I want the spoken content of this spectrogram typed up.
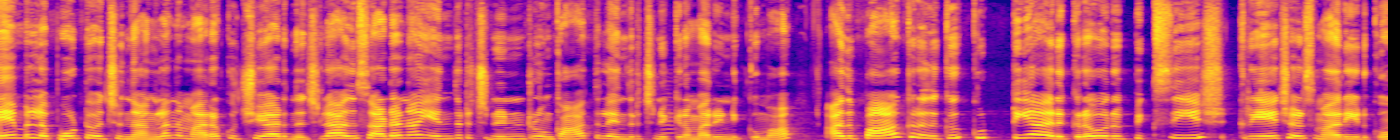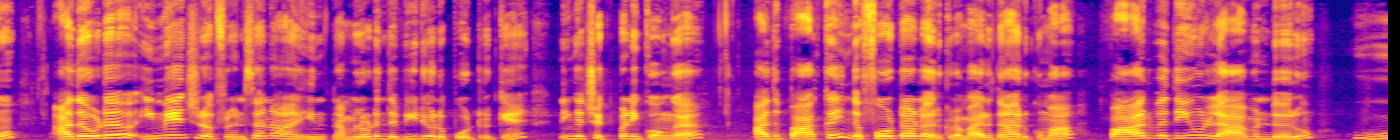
டேபிளில் போட்டு வச்சுருந்தாங்களா? அந்த மரக்குச்சியாக இருந்துச்சுல? அது சடனாக எந்திரிச்சு நின்றும் காற்றுல எந்திரிச்சு நிற்கிற மாதிரி நிற்குமா அது பார்க்குறதுக்கு குட்டியாக இருக்கிற ஒரு பிக்ஸிஷ் கிரியேச்சர்ஸ் மாதிரி இருக்கும். அதோட இமேஜ் ரெஃபரன்ஸை நான் இந் நம்மளோட இந்த வீடியோவில் போட்டிருக்கேன். நீங்கள் செக் பண்ணிக்கோங்க. அது பார்க்க இந்த ஃபோட்டோவில் இருக்கிற மாதிரி தான் இருக்குமா? பார்வதியும் லாவெண்டரும் ஊ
